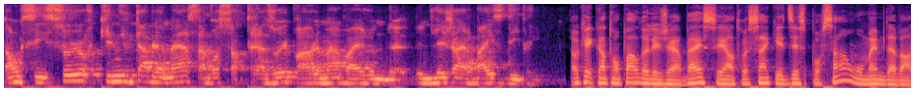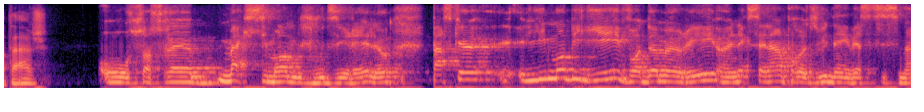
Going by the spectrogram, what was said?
Donc, c'est sûr qu'inévitablement, ça va se traduire probablement vers une, légère baisse des prix. OK, quand on parle de légère baisse, c'est entre 5 et 10% ou même davantage? Oh, ça serait maximum, je vous dirais, là, parce que l'immobilier va demeurer un excellent produit d'investissement.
